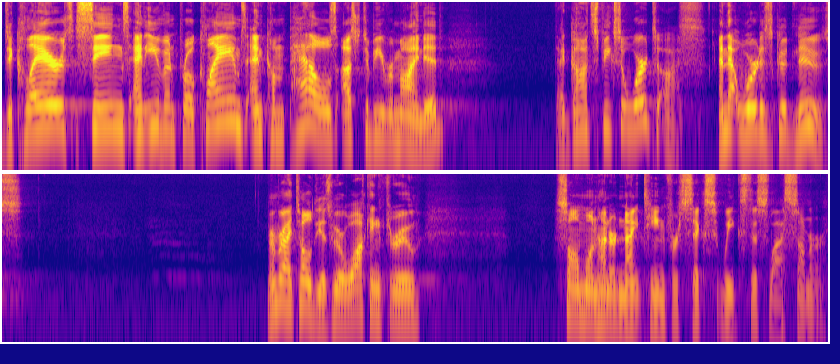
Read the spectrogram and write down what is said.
declares, sings, and even proclaims and compels us to be reminded that God speaks a word to us, and that word is good news. Remember, I told you as we were walking through Psalm 119 for six weeks this last summer,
